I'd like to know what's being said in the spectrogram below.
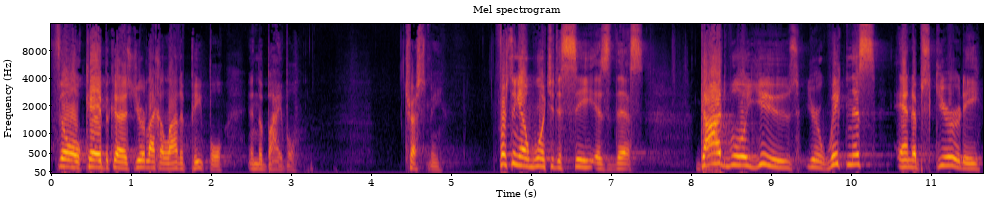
feel okay because you're like a lot of people in the Bible. Trust me. First thing I want you to see is this God will use your weakness and obscurity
